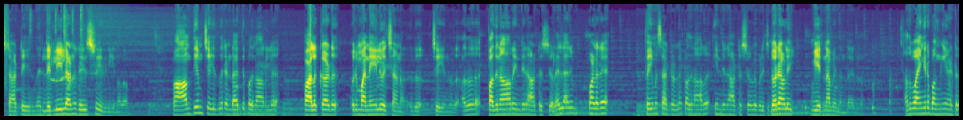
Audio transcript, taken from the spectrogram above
സ്റ്റാർട്ട് ചെയ്യുന്നത്. ഡൽഹിയിലാണ് രജിസ്റ്റർ ചെയ്തിരിക്കുന്നത്. അപ്പോൾ ആദ്യം ചെയ്തത് രണ്ടായിരത്തി പതിനാറിൽ പാലക്കാട് ഒരു മനയിൽ വെച്ചാണ് ഇത് ചെയ്യുന്നത്. അത് പതിനാറ് ഇന്ത്യൻ ആർട്ടിസ്റ്റുകൾ എല്ലാവരും വളരെ ഫേമസ് ആയിട്ടുള്ള പതിനാറ് ഇന്ത്യൻ ആർട്ടിസ്റ്റുകൾ വിളിച്ചിട്ട് ഒരാൾ വിയറ്റ്നാമിൽ നിന്നുണ്ടായിരുന്നു. അത് ഭയങ്കര ഭംഗിയായിട്ട്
